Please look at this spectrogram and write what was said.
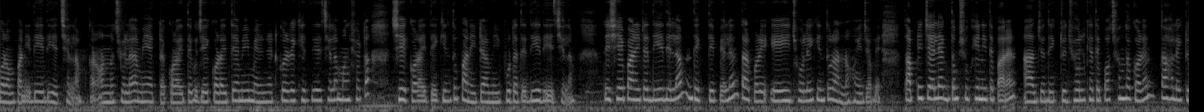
গরম পানি দিয়ে দিয়েছিলাম। কারণ অন্য চুলায় আমি একটা কড়াইতে, যে কড়াইতে আমি ম্যারিনেট করে রেখে দিয়েছিলাম মাংসটা, সেই কড়াইতে কিন্তু পানিটা আমি ফুটাতে দিয়ে দিয়েছিলাম। তো সেই পানিটা দিয়ে দিলাম, দেখতে পেলেন, তারপরে এই ঝোলে কিন্তু রান্না হয়ে যাবে। তো আপনি চাইলে একদম শুকিয়ে নিতে পারেন, আর যদি একটু ঝোল খেতে পছন্দ করেন, তাহলে একটু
